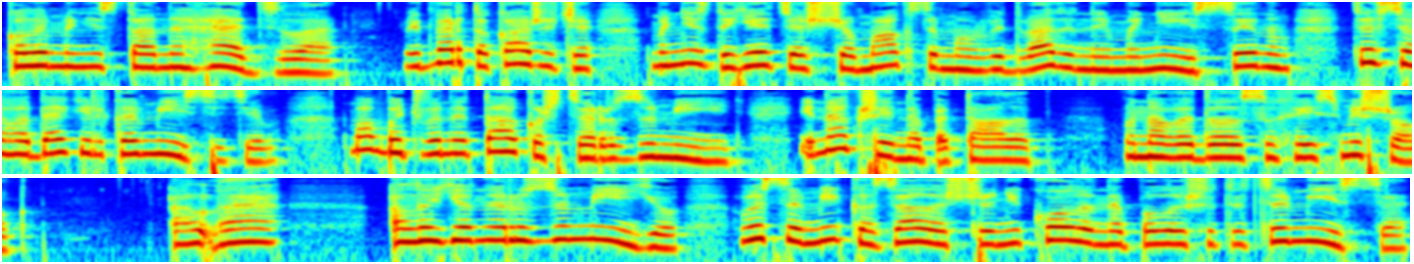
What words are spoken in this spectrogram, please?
коли мені стане геть зле. Відверто кажучи, мені здається, що максимум, відведений мені із сином, це всього декілька місяців. Мабуть, вони також це розуміють, інакше й не питали б. Вона видала сухий смішок. Але, але я не розумію. Ви самі казали, що ніколи не полишите це місце.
